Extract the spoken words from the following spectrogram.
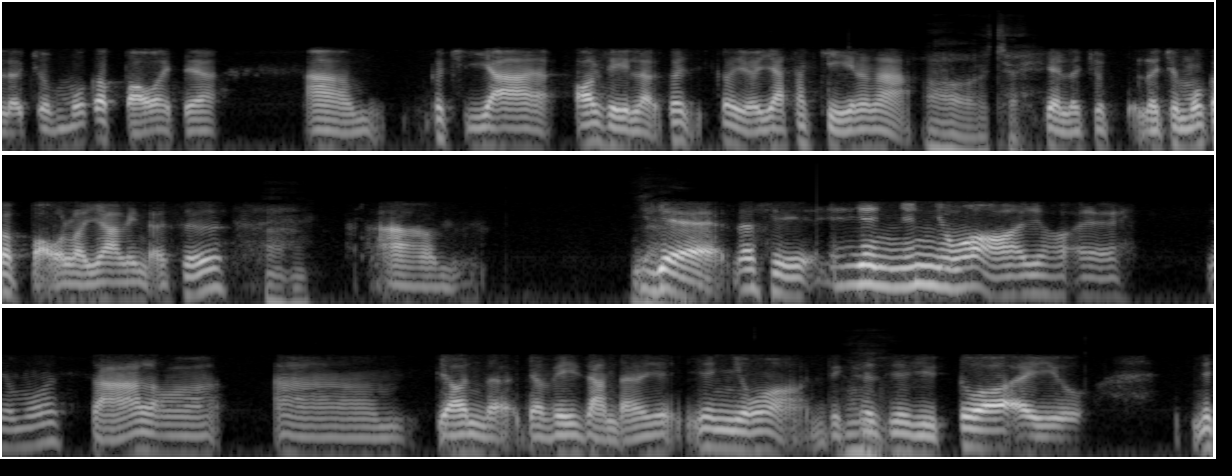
là cho mỗi cái bảo hay là à cái chỉ ya ở đây là cái cái rồi ya tắc kia nè. Oh, trời, à. À, dạ. Thì là cho là cho mỗi cái bảo là ya lên đó chứ. à, yeah, đó là nhân nhân nhau à, giờ eh, giờ mỗi xã là à, um, beyond the the visa đó nhân nhau à, ừ. because you do are you, nó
